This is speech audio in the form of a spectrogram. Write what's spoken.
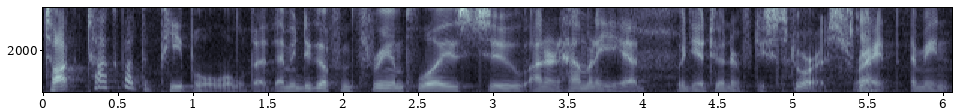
Talk talk about the people a little bit. I mean, to go from three employees to I don't know how many you had when you had 250 stores, Yeah. right? I mean,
